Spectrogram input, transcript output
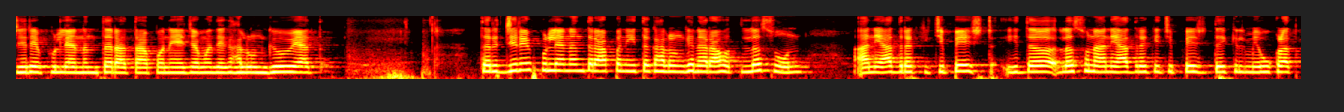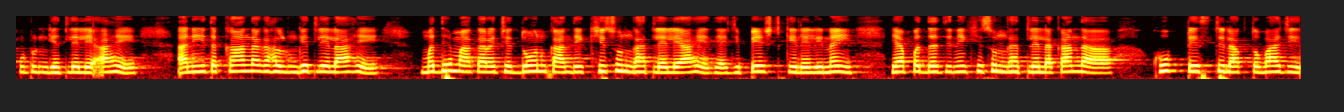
जिरे फुलल्यानंतर आता आपण याच्यामध्ये घालून घेऊयात. तर जिरे फुलल्यानंतर आपण इथं घालून घेणार आहोत लसूण. आणि अद्रकीची पेस्ट. इथं लसूण आणि अद्रकीची पेस्ट देखील मी उकळात कुटून घेतलेली आहे. आणि इथं कांदा घालून घेतलेला आहे. मध्यम आकाराचे दोन कांदे खिसून घातलेले आहेत. याची पेस्ट केलेली नाही. या पद्धतीने खिसून घातलेला कांदा खूप टेस्टी लागतो भाजी.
